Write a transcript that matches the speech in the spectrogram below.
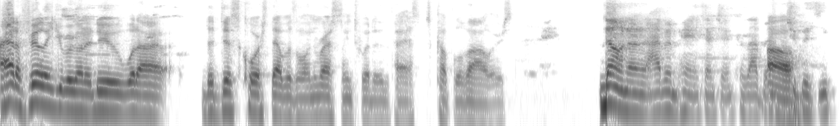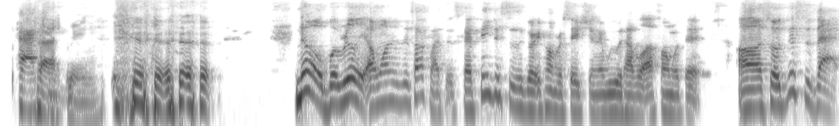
I had a feeling you were going to do what I the discourse that was on wrestling Twitter the past couple of hours. No, no, no. I've been paying attention because I've been Oh. too busy packing. Packing. No, but really, I wanted to talk about this. 'cause I think this is a great conversation, and we would have a lot of fun with it. Uh, so this is that.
